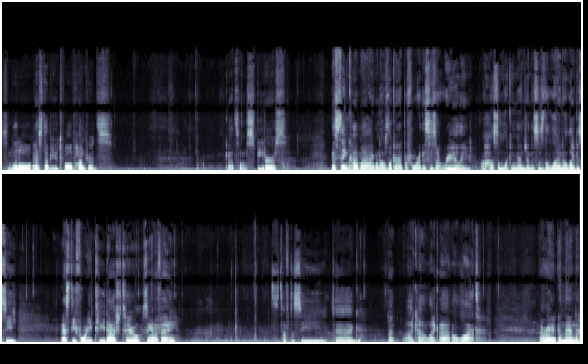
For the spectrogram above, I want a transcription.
Some little SW1200s. Got some speeders. This thing caught my eye when I was looking at it before. This is a really awesome looking engine. This is the Lionel Legacy SD40T-2 Santa Fe. It's tough to see tag, but I kind of like that a lot. All right, and then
